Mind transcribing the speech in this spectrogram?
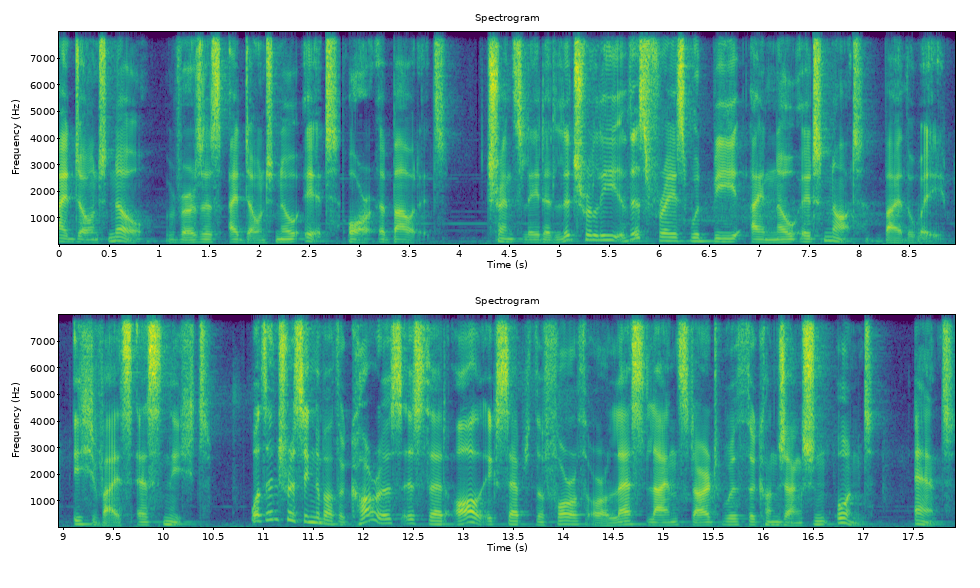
I don't know versus I don't know it or about it. Translated literally, this phrase would be I know it not, by the way. Ich weiß es nicht. What's interesting about the chorus is that all except the fourth or last line start with the conjunction und, and.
